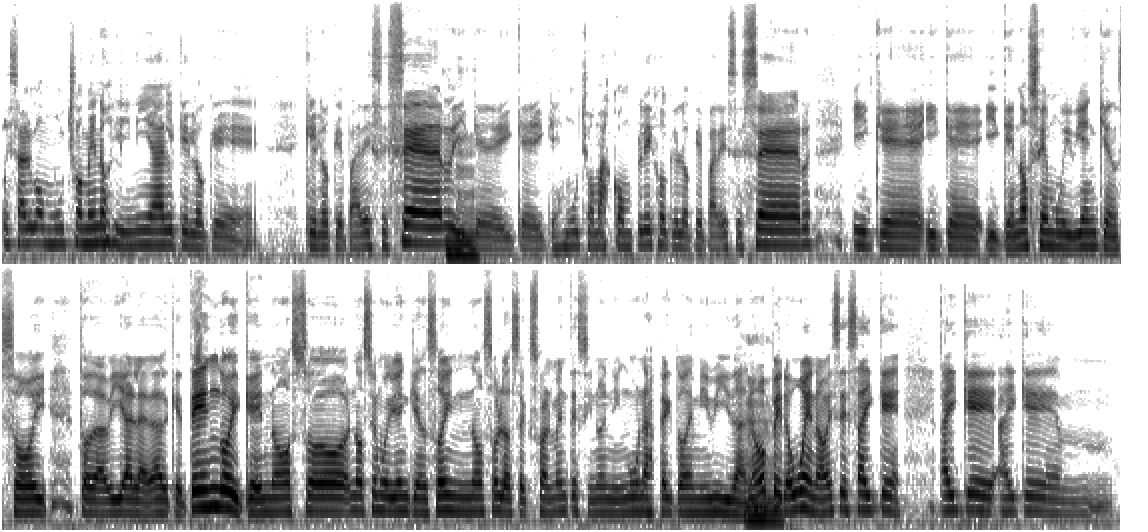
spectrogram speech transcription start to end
es algo mucho menos lineal que lo que, que lo que parece ser y, que, y, que, es mucho más complejo que lo que parece ser y que, y que, y que no sé muy bien quién soy todavía a la edad que tengo y que no, so, no sé muy bien quién soy no solo sexualmente sino en ningún aspecto de mi vida, ¿no? Pero bueno, a veces hay que, hay que, hay que mm,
